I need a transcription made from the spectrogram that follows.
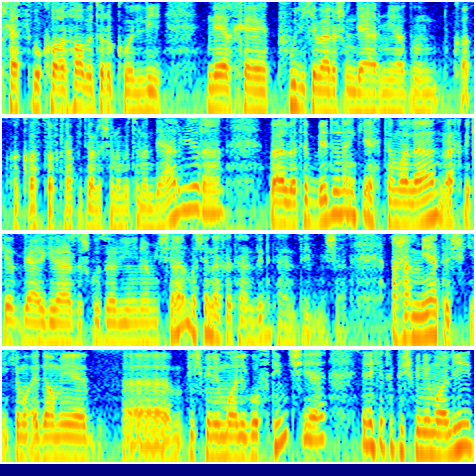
کسب و کارها به طور کلی نرخ پولی که براشون در میاد اون کاست آف کپیتالشون رو بتونن در بیارن و البته بدونن که احتمالا وقتی که درگیر ارزش گذاری و اینا میشن باشه نرخ تنزیلی تنزیل میشن. اهمیتش که ما ادامه پیش بینی مالی گفتیم چیه؟ اینه که تو پیش بینی مالی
